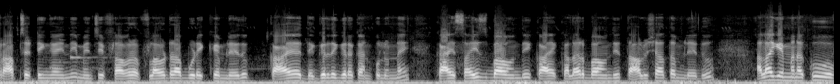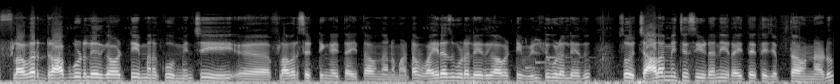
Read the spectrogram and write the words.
క్రాప్ సెట్టింగ్ అయింది. మంచి ఫ్లవర్ ఫ్లవర్ డ్రాప్ కూడా ఎక్కేం లేదు. కాయ దగ్గర దగ్గర కనుపులు ఉన్నాయి. కాయ సైజ్ బాగుంది. కాయ కలర్ బాగుంది. తాలు శాతం లేదు. అలాగే మనకు ఫ్లవర్ డ్రాప్ కూడా లేదు కాబట్టి మనకు మంచి ఫ్లవర్ సెట్టింగ్ అయితే అవుతా ఉందన్నమాట. వైరస్ కూడా లేదు కాబట్టి విల్ట్ కూడా లేదు. సో చాలా మంచి సీడ్ అని రైతు అయితే చెప్తా ఉన్నాడు.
